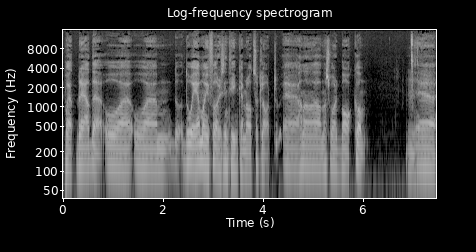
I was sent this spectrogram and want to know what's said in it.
på ett bräde och, och ehm, då, då, är man ju före sin teamkamrat såklart. Eh, han har annars varit bakom. Mm. Eh,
